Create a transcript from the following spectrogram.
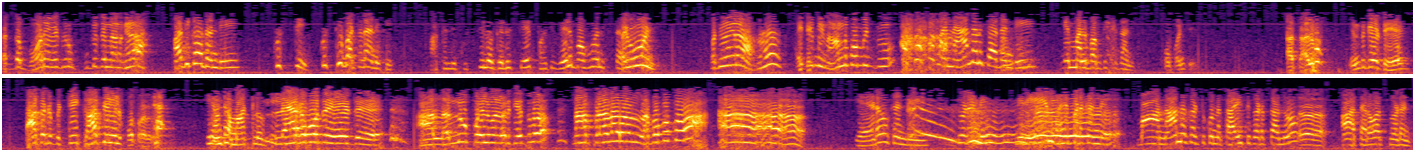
పెద్ద బాడీ వేసిన పుట్టి తిన్నానుగా అది కాదండి. కుస్తీ కుస్తీ పట్టడానికి. అతన్ని కుస్తీలో గెలిస్తే పదివేలు బహుమానిస్తాడు అయిపోయి పదివేలా. అయితే మీ నాన్న పంపించు. మా నాన్నని కాదండి మిమ్మల్ని పంపించడానికి. ఓ పంచి. ఎందుకంటే తాకట్టు పెట్టి కాపీ వెళ్ళిపోతారు. ఏమిటా మాటలు? లేకపోతే ఏంటి? ఆ లల్లు పైలు వాడి చేతిలో నా ప్రాణాలు లబబబా. ఏడవకండి. చూడండి మీరేం భయపడకండి. మా నాన్న కట్టుకున్న తాయితి కడతాను. ఆ. తర్వాత చూడండి.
